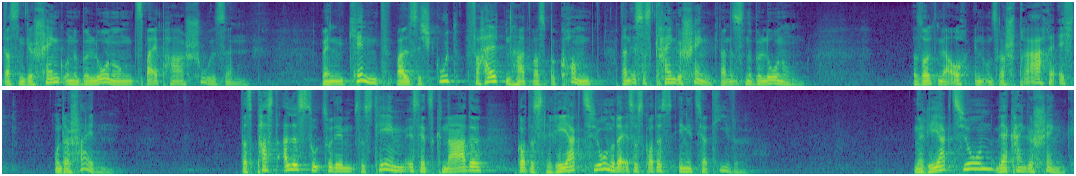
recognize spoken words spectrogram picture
dass ein Geschenk und eine Belohnung zwei Paar Schuhe sind. Wenn ein Kind, weil es sich gut verhalten hat, was bekommt, dann ist es kein Geschenk, dann ist es eine Belohnung. Da sollten wir auch in unserer Sprache echt unterscheiden. Das passt alles zu, zu dem System. Ist jetzt Gnade Gottes Reaktion oder ist es Gottes Initiative? Eine Reaktion wäre kein Geschenk.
